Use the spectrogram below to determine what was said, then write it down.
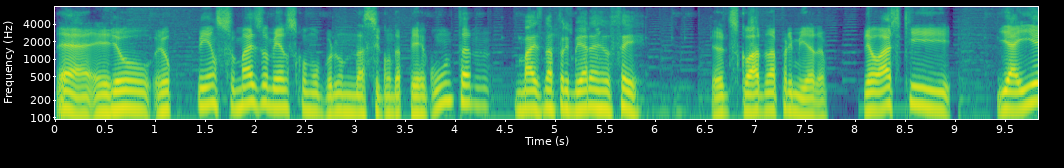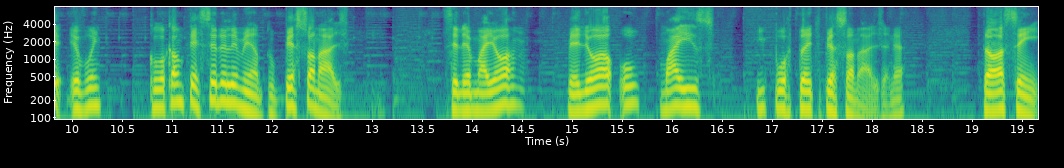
É, eu, eu penso mais ou menos como o Bruno na segunda pergunta. Mas na primeira eu sei. Eu discordo na primeira. Eu acho que. E aí eu vou colocar um terceiro elemento, o personagem. Se ele é maior, melhor ou mais importante personagem, né? Então, assim,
